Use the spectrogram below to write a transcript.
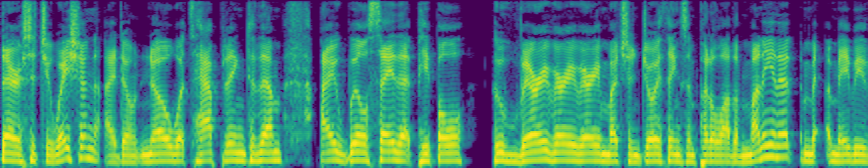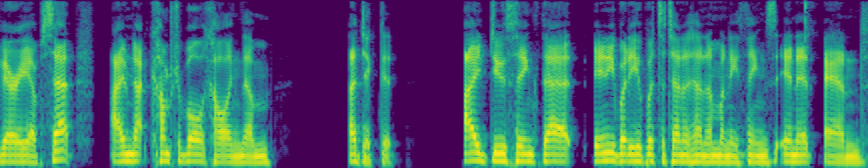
their situation. I don't know what's happening to them. I will say that people who very, very, very much enjoy things and put a lot of money in it may be very upset. I'm not comfortable calling them addicted. I do think that anybody who puts a ton, a ton of money things in it and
